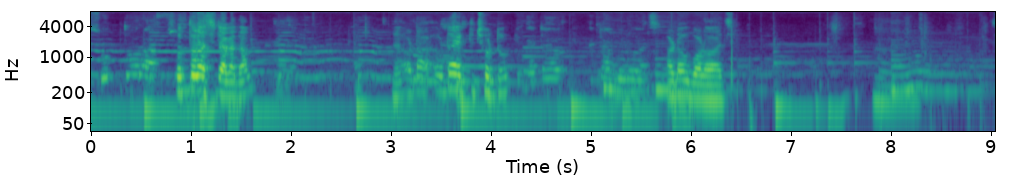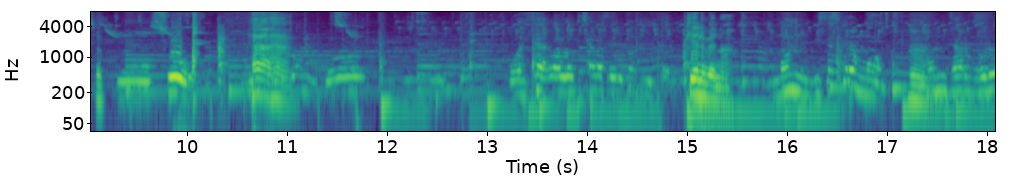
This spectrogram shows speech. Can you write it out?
সত্তর আশি। সত্তর আশি টাকা দাম। হ্যাঁ ওটা ওটা একটু ছোট। এটা এটা বড় আছে। ওটাও বড় আছে। হ্যাঁ, হ্যাঁ। এরকম বড়, উম, পয়সাওয়ালা লোক ছাড়া সেরকম কিনবে না। মন বিশেষ করে মন। মন যার বড়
